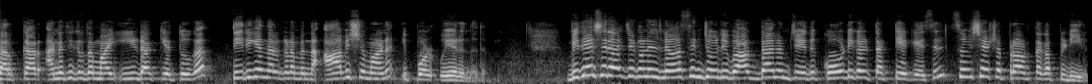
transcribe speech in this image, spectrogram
സർക്കാർ അനധികൃതമായി ഈടാക്കിയ തുക തിരികെ നൽകണമെന്ന ആവശ്യമാണ് ഇപ്പോൾ ഉയരുന്നത്. വിദേശ രാജ്യങ്ങളിൽ നഴ്സിംഗ് ജോലി വാഗ്ദാനം ചെയ്ത് കോടികൾ തട്ടിയ കേസിൽ സുവിശേഷ പ്രവർത്തക പിടിയിൽ.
